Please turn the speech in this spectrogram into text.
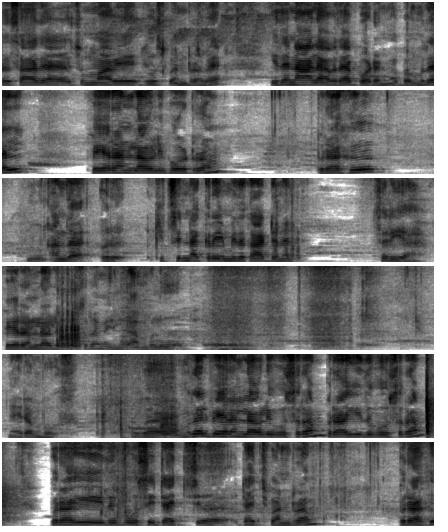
அது சாதா சும்மாவே யூஸ் பண்ணுறவ இதை நாலாவதாக போடணும். அப்போ முதல் ஃபேர் அண்ட் லவ்லி போடுறோம் பிறகு அந்த ஒரு சின்ன அக்ரீம் இதை காட்டினேன் சரியா? ஃபேர் அண்ட் லவ்லி பூசுகிறோம் இல்லாமலும் நேரம் பூஸ் முதல் ஃபேர் அண்ட் லவ்லி பூசுகிறோம் பிறகு இது பூசுகிறோம் பிறகு இது பூசி டச் டச் பண்ணுறோம் பிறகு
